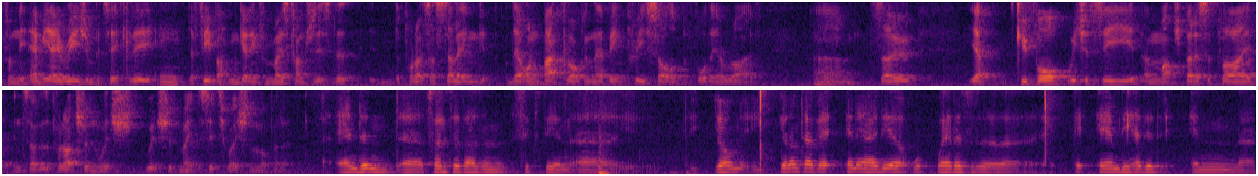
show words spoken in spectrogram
from the MEA region particularly, Mm. the feedback I'm getting from most countries is that the products are selling. They're on backlog and they're being pre-sold before they arrive. Mm. Um, so, yeah, Q4 we should see a much better supply in terms of the production, which which should make the situation a lot better. And in uh, sorry, 2016, uh, you, you don't have any idea wh- where is uh, AMD headed in uh,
